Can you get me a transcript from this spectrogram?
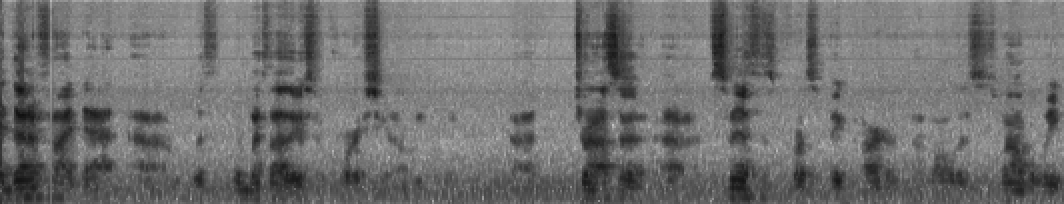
identified that uh, with with others, of course. You know, we, uh, uh, Smith is of course a big part of, of all this as well. But we,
